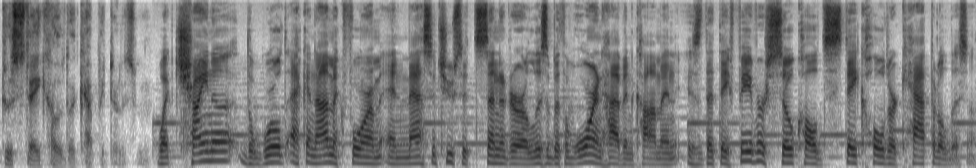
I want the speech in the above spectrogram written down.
to stakeholder capitalism. What China, the World Economic Forum, and Massachusetts Senator Elizabeth Warren have in common is that they favor so-called stakeholder capitalism,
